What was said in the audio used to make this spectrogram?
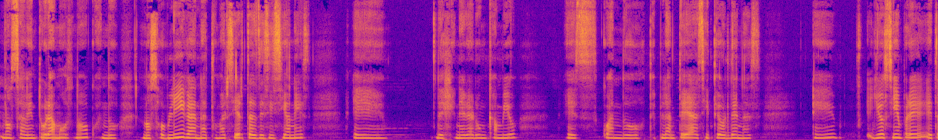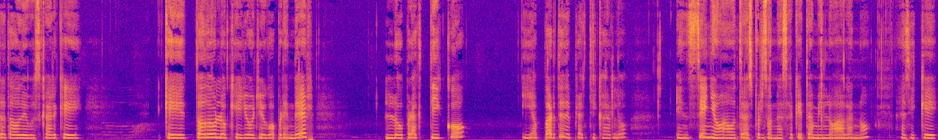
nos aventuramos, ¿no? Cuando nos obligan a tomar ciertas decisiones eh, de generar un cambio, es cuando te planteas y te ordenas. Eh, yo siempre he tratado de buscar que, que todo lo que yo llego a aprender lo practico y aparte de practicarlo, enseño a otras personas a que también lo hagan, ¿no? Así que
